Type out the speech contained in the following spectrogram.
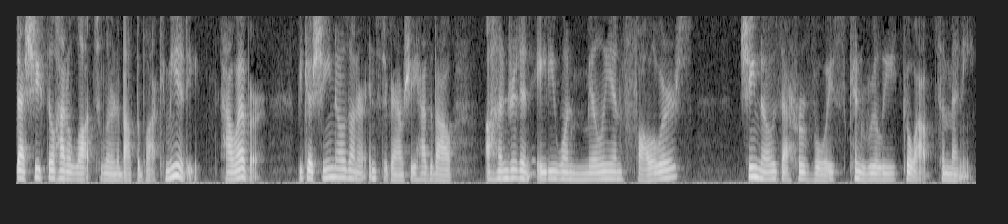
that she still had a lot to learn about the black community. However, because she knows on her Instagram she has about 181 million followers. She knows that her voice can really go out to many,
